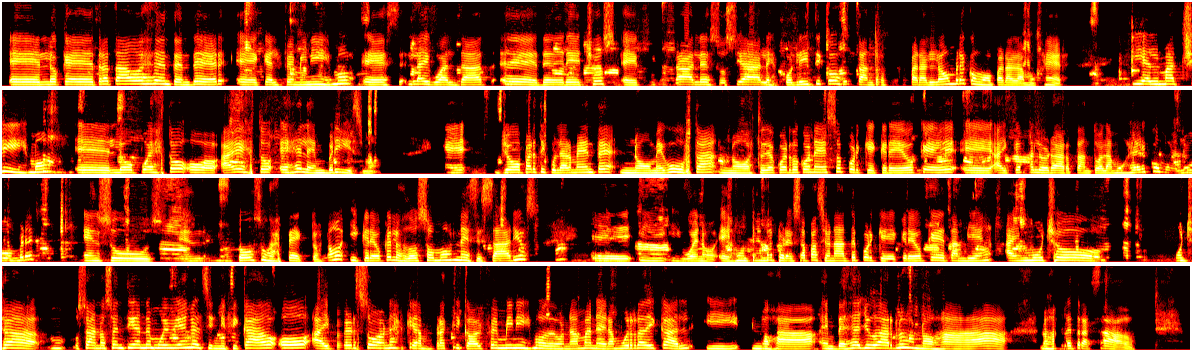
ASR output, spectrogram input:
eh, lo que he tratado es de entender eh, que el feminismo es la igualdad eh, de derechos culturales, sociales, políticos, tanto para el hombre como para la mujer. Y el machismo, lo opuesto a esto, es el embrismo yo particularmente no me gusta, no estoy de acuerdo con eso porque creo que eh, hay que valorar tanto a la mujer como al hombre en, sus, todos sus aspectos, ¿no? Y creo que los dos somos necesarios eh, y, y, bueno, es un tema por eso apasionante porque creo que también hay mucho mucha, o sea, no se entiende muy bien el significado o hay personas que han practicado el feminismo de una manera muy radical y nos ha, en vez de ayudarnos, nos ha, nos ha retrasado.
